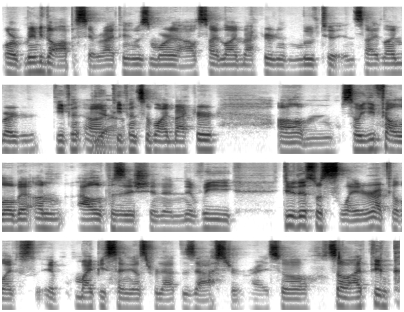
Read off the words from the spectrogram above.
or maybe the opposite, right? I think he was more an outside linebacker and moved to inside linebacker, defen- uh, Yeah. defensive linebacker. Um, so he felt a little bit un- out of position. And if we do this with Slater, I feel like it might be setting us for that disaster, right? So, so I think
